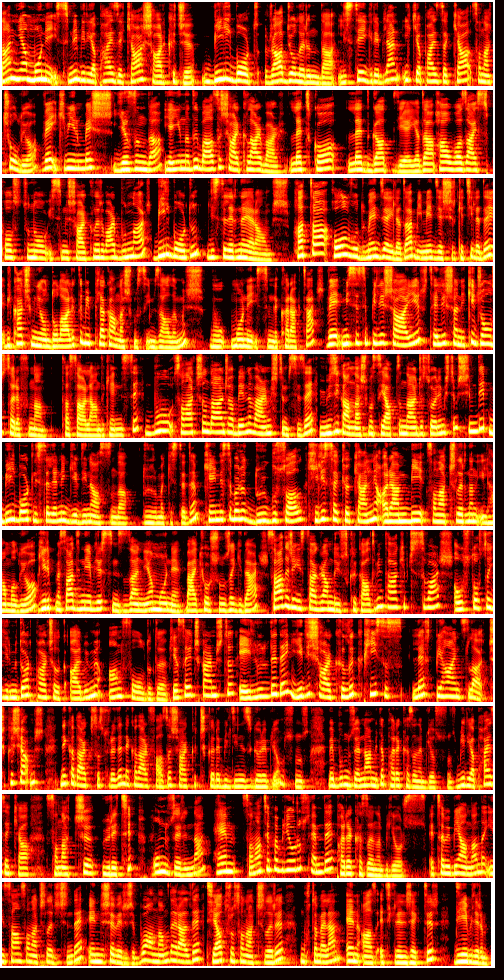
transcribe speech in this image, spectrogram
Zanya Mone isimli bir yapay zeka şarkıcı. Billboard radyolarında listeye girebilen ilk yapay zeka sanatçı oluyor ve 2025 yazında yayınladığı bazı şarkılar var. Let Go, Let God diye ya da How Was I Supposed to Know isimli şarkıları var. Bunlar Billboard'un listelerine yer almış. Hatta Hollywood Media ile de bir medya şirketiyle de birkaç milyon dolarlık da bir plak anlaşması imzalamış bu Monet isimli karakter ve Mississippi'li şair Telisha Jones tarafından tasarlandı kendisi. Bu sanatçının daha önce haberini vermiştim size. Müzik anlaşması yaptığını daha önce söylemiştim. Şimdi Billboard listelerine girdiğini aslında duyurmak istedim. Kendisi böyle duygusal, kilise kökenli R&B sanatçılarından ilham alıyor. Girip mesela dinleyebilirsiniz Zania Mone. Belki hoşunuza gider. Sadece Instagram'da 146 bin takipçisi var. Ağustos'ta 24 parçalık albümü Unfolded'ı piyasaya çıkarmıştı. Eylül'de de 7 şarkılık Pieces Left Behind'la çıkış yapmış. Ne kadar kısa sürede ne kadar fazla şarkı çıkarabildiğinizi görebiliyor musunuz? Ve bunun üzerinden bir de para kazanabiliyorsunuz. Bir yapay zeka sanatçı üretip onun üzerinden hem sanat yapabiliyoruz hem de para kazanabiliyoruz. E tabi bir yandan da insan sanatçılar için de endişe verici. Bu anlamda herhalde tiyatro sanatçıları muhtemelen en az etkilenecektir diyebilirim.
